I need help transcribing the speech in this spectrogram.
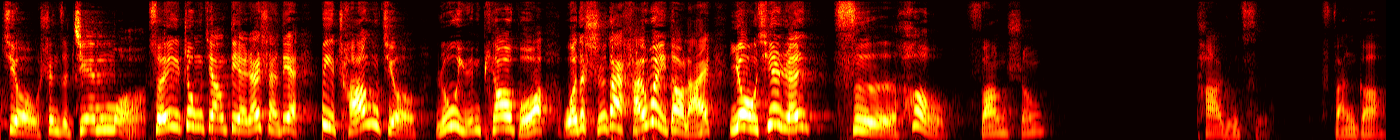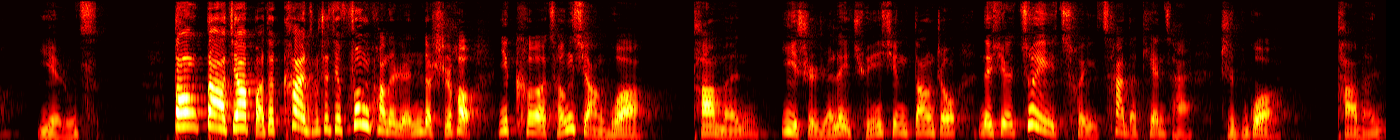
久身至缄默；谁终将点燃闪电，必长久如云漂泊。”我的时代还未到来，有些人死后方生。他如此，梵高也如此。当大家把他看成这些疯狂的人的时候，你可曾想过他们？亦是人类群星当中那些最璀璨的天才，只不过他们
